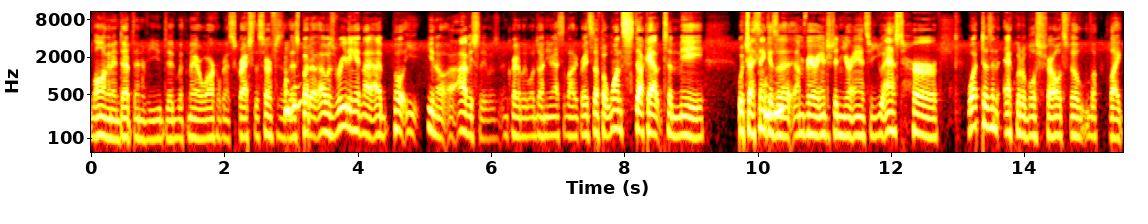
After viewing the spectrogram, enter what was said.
long and in depth interview you did with Mayor Walker. We're going to scratch the surface of Mm-hmm. this, but I, I was reading it, and I, I pulled, you, you know, obviously it was incredibly well done. You asked a lot of great stuff, but one stuck out to me, which I think is Mm-hmm. a. I'm very interested in your answer. You asked her, "What does an equitable Charlottesville look like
